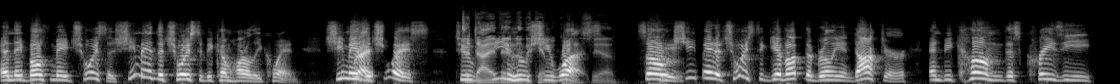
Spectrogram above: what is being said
and they both made choices. She made the choice to become Harley Quinn. She made the choice to, to be who she was. Yeah. So Mhm. she made a choice to give up the brilliant doctor and become this crazy,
